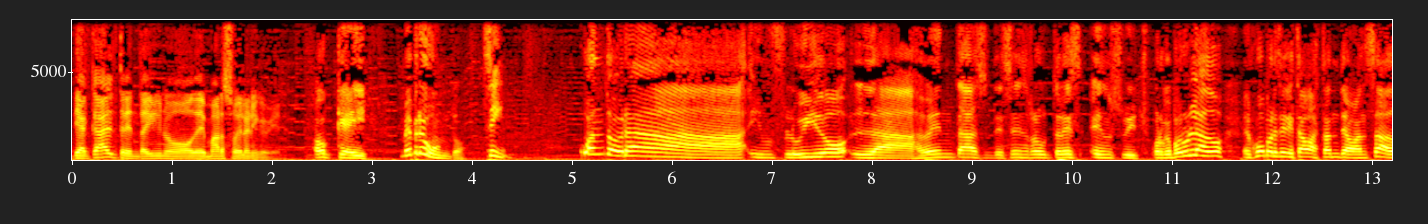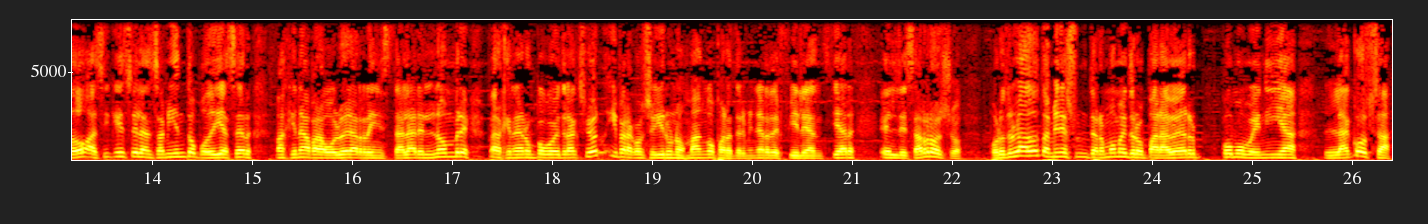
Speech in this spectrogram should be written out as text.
De acá al 31 de marzo del año que viene. Ok, me pregunto, Sí. ¿cuánto habrá influido las ventas de Saints Row 3 en Switch? Porque por un lado, el juego parece que está bastante avanzado, así que ese lanzamiento podría ser más que nada para volver a reinstalar el nombre, para generar un poco de tracción y para conseguir unos mangos para terminar de financiar el desarrollo. Por otro lado, también es un termómetro para ver cómo venía la cosa.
